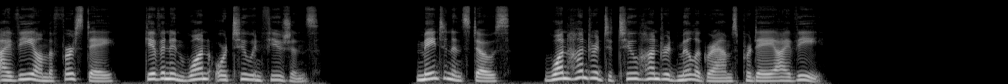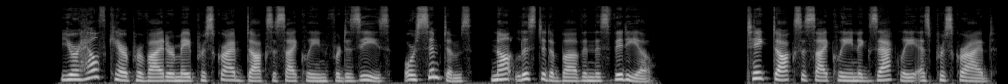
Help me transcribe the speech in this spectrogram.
IV on the first day, given in 1 or 2 infusions. Maintenance dose 100 to 200 mg per day IV. Your healthcare provider may prescribe doxycycline for disease or symptoms not listed above in this video. Take doxycycline exactly as prescribed.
